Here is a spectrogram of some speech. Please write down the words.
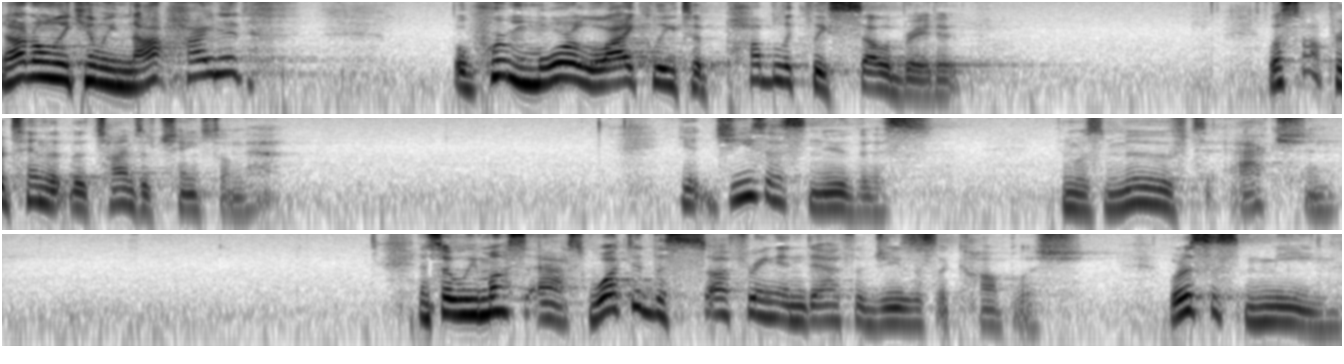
Not only can we not hide it, but we're more likely to publicly celebrate it. Let's not pretend that the times have changed on that. Yet Jesus knew this and was moved to action. And so we must ask what did the suffering and death of Jesus accomplish? What does this mean?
